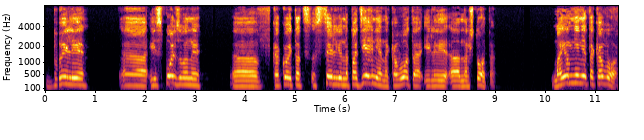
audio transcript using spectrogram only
были э, использованы в какой-то с целью нападения на кого-то или э, на что-то. Мое мнение таково.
